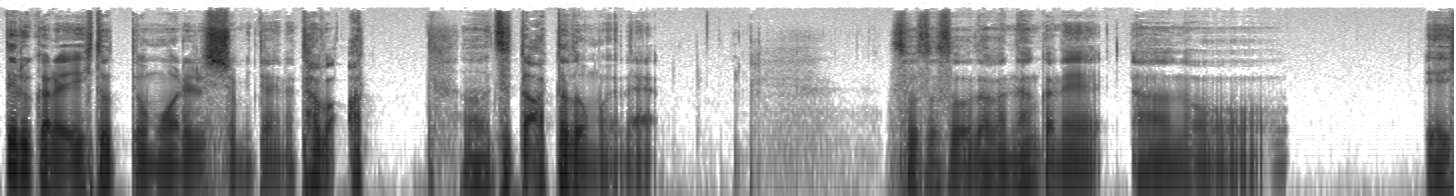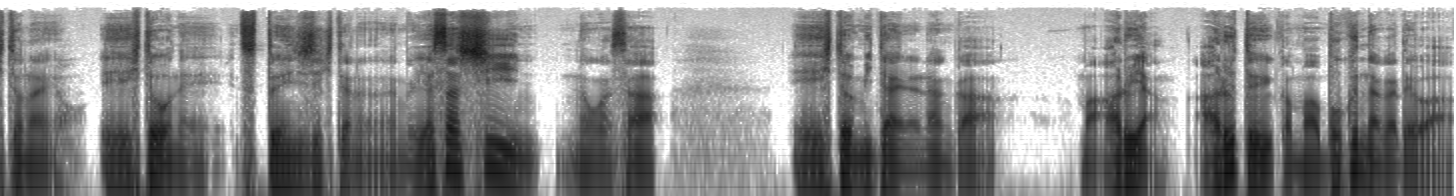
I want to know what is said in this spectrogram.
てるからええ人って思われるっしょ、みたいな。多分あ、うん、絶対あったと思うよね。そうそうそう。だからなんかね、あのええ人なんよ。ええ人をね、ずっと演じてきたの。なんか優しいのがさ、ええ人みたいななんか、まああるやん。あるというか、まあ僕の中では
